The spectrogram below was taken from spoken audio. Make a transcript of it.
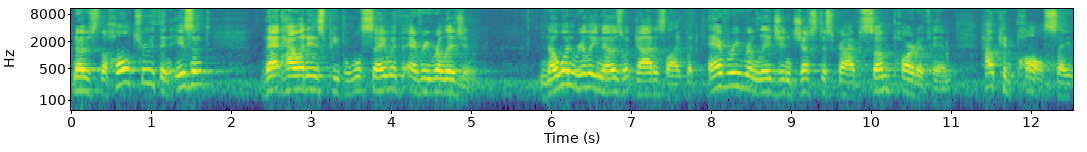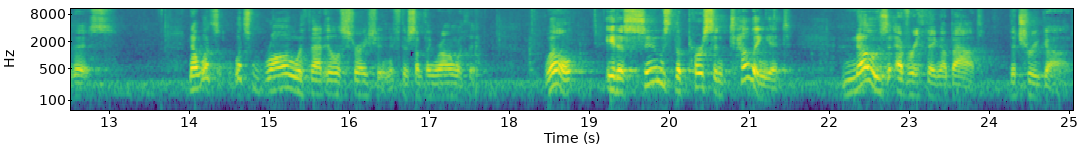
knows the whole truth, and isn't that how it is, people will say, with every religion? No one really knows what God is like, but every religion just describes some part of Him. How can Paul say this? Now, what's, what's wrong with that illustration, if there's something wrong with it? Well, it assumes the person telling it knows everything about the true God.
